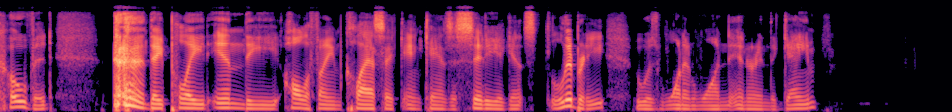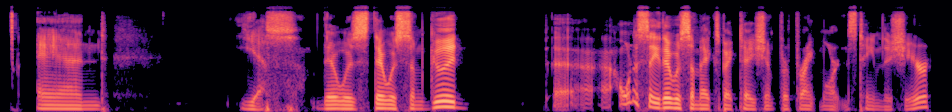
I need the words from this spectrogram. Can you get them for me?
COVID. they played in the Hall of Fame Classic in Kansas City against Liberty, who was one and one entering the game. And yes, there was there was some good. Uh, I want to say there was some expectation for Frank Martin's team this year.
